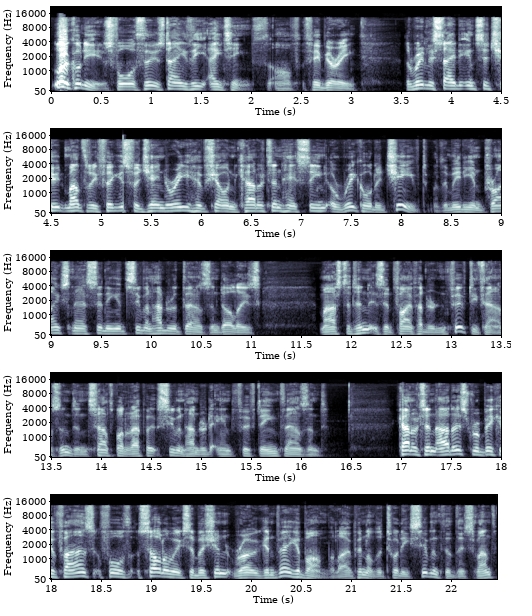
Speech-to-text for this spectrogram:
Local news for Thursday, the 18th of February. The Real Estate Institute monthly figures for January have shown Carterton has seen a record achieved, with the median price now sitting at $700,000. Masterton is at 550,000 and South Wairarapa $715,000. Carterton artist Rebecca Farr's fourth solo exhibition, Rogue and Vagabond, will open on the 27th of this month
